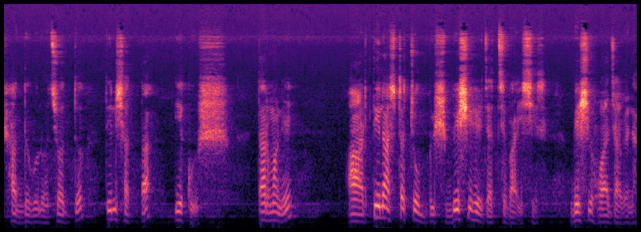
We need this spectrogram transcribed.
সাত দুগুলো চোদ্দ, তিন সাতটা একুশ। তার মানে আর তিন আটটা চব্বিশ বেশি হয়ে যাচ্ছে বাইশের। বেশি হওয়া যাবে না।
